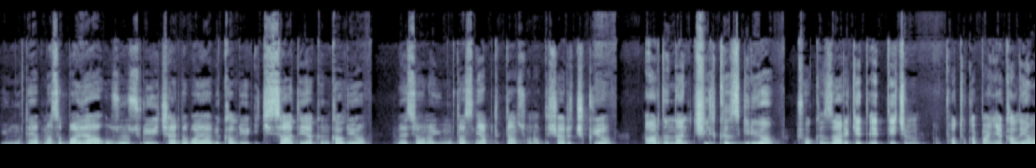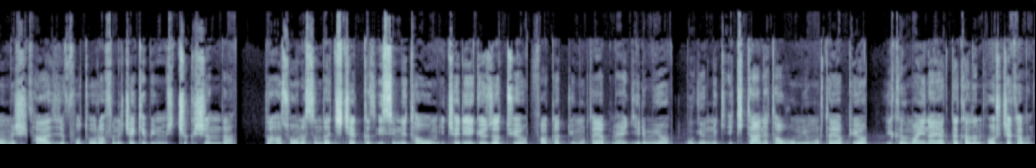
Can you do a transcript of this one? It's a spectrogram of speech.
Yumurta yapması bayağı uzun sürüyor. İçeride bayağı bir kalıyor. 2 saate yakın kalıyor. Ve sonra yumurtasını yaptıktan sonra dışarı çıkıyor. Ardından çil kız giriyor. Çok hızlı hareket ettiği için foto kapan yakalayamamış. Sadece fotoğrafını çekebilmiş çıkışında. Daha sonrasında Çiçek Kız isimli tavuğum içeriye göz atıyor. Fakat yumurta yapmaya girmiyor. Bugünlük iki tane tavuğum yumurta yapıyor. Yıkılmayın ayakta kalın. Hoşça kalın.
